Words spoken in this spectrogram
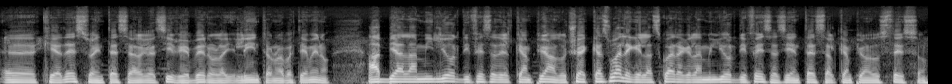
eh, che adesso è in testa alla classifica, è vero l'Inter una partita meno, abbia la miglior difesa del campionato, cioè è casuale che la squadra che ha la miglior difesa sia in testa al campionato stesso?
